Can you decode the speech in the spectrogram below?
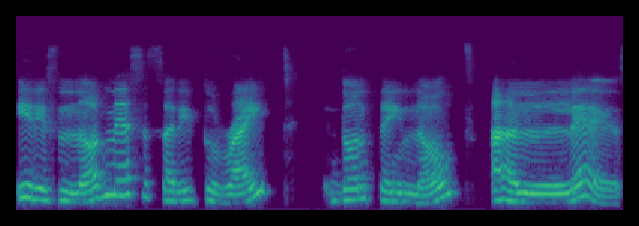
It is not necessary to write. Don't take notes unless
